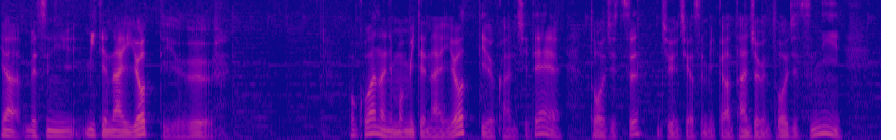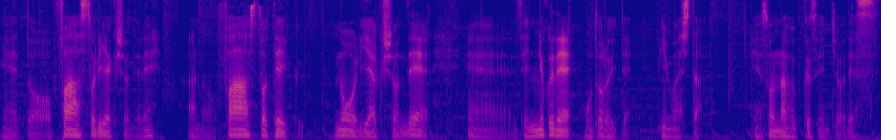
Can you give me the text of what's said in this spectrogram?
いや、別に見てないよっていう、僕は何も見てないよっていう感じで、当日、11月3日の誕生日の当日に、えっ、ー、と、ファーストリアクションでね、あの、ファーストテイクのリアクションで、えー、全力で驚いてみました。えー、そんなフック船長です、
